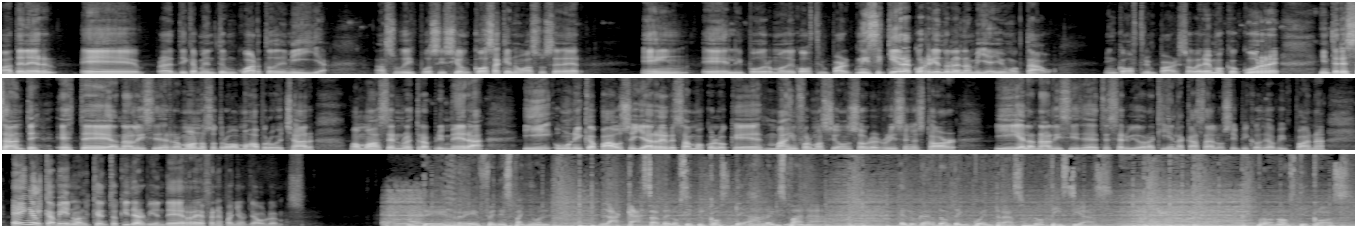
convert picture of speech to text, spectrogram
Va a tener eh, prácticamente un cuarto de milla a su disposición, cosa que no va a suceder en el hipódromo de Gulfstream Park, ni siquiera corriéndole en la milla y un octavo en Gulfstream Park. So, veremos qué ocurre. Interesante este análisis de Ramón. Nosotros vamos a aprovechar, vamos a hacer nuestra primera y única pausa y ya regresamos con lo que es más información sobre Recent Star y el análisis de este servidor aquí en la Casa de los Hípicos de Avispana en el camino al Kentucky Derby en DRF en español. Ya volvemos. DRF en español, la Casa de los Hípicos de habla hispana el lugar donde encuentras noticias, pronósticos,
